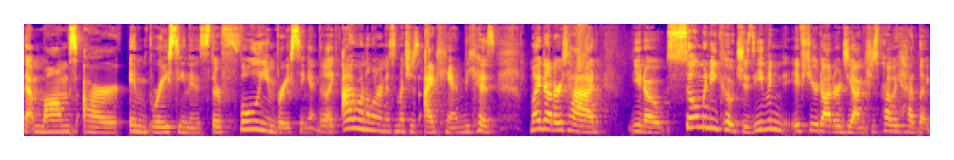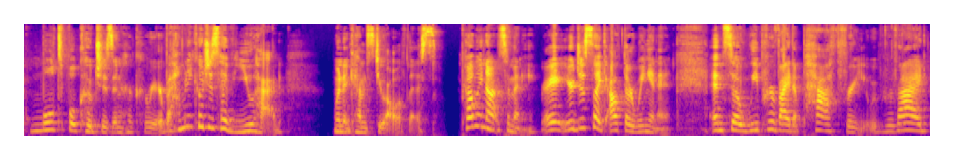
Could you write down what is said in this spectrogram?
that moms are embracing this. They're fully embracing it. They're like, I want to learn as much as I can because my daughter's had, you know, so many coaches. Even if your daughter's young, she's probably had like multiple coaches in her career. But how many coaches have you had when it comes to all of this? Probably not so many, right? You're just like out there winging it. And so we provide a path for you. We provide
